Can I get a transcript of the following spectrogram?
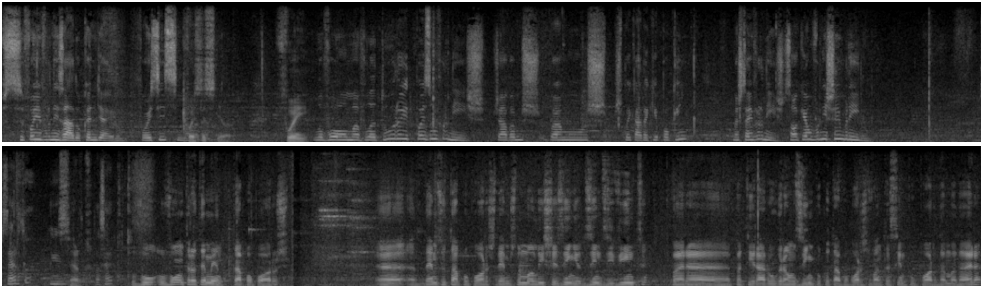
se foi envernizado o candeeiro. Foi sim, senhora. Foi sim, senhor. Foi. Levou uma velatura e depois um verniz. Já vamos, vamos explicar daqui a pouquinho. Mas tem verniz, só que é um verniz sem brilho. Certo? Certo. Está certo? Levou, levou um tratamento de tapa-poros. Uh, demos o tapa-poros, demos uma lixazinha 220 para, para tirar o grãozinho, porque o tapa-poros levanta sempre o poro da madeira.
